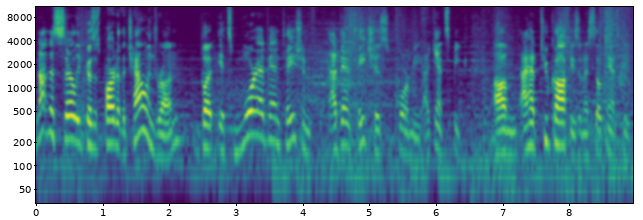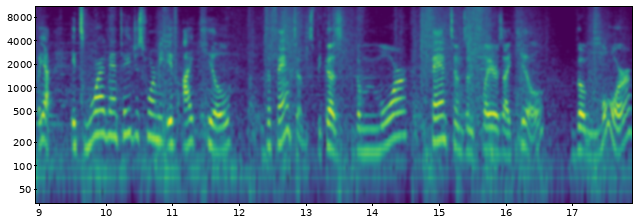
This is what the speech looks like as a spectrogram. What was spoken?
not necessarily because it's part of the challenge run, but it's more advantageous advantageous for me. I can't speak. Um, I had two coffees and I still can't speak. But yeah, it's more advantageous for me if I kill the phantoms because the more phantoms and players I kill, the more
